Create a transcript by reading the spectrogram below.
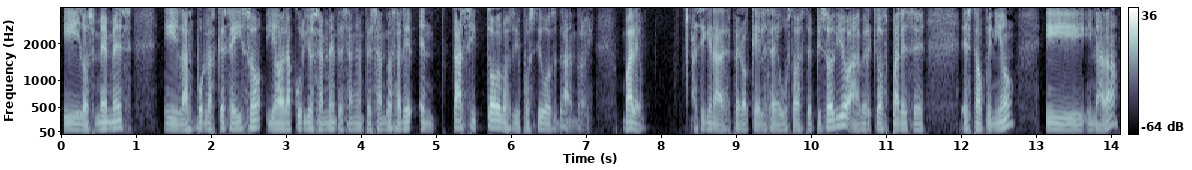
y los memes y las burlas que se hizo y ahora curiosamente están empezando a salir en casi todos los dispositivos de Android. Vale. Así que nada, espero que les haya gustado este episodio, a ver qué os parece esta opinión y, nada,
